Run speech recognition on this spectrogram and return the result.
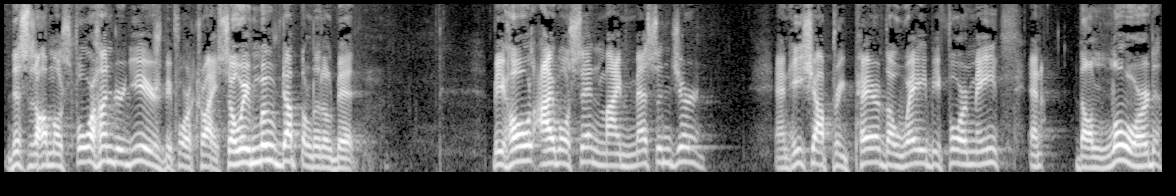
This is almost 400 years before Christ. So we've moved up a little bit. Behold, I will send my messenger, and he shall prepare the way before me, and the Lord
